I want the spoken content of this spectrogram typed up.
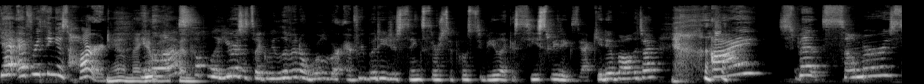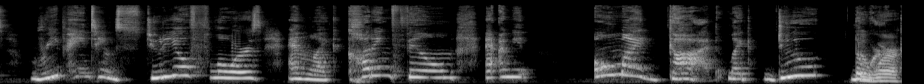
Yeah, everything is hard. Yeah, make In it the last couple of years, it's like we live in a world where everybody just thinks they're supposed to be like a C-suite executive all the time. I spent summers repainting studio floors and like cutting film. I mean, oh my God, like do the, the work. work.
